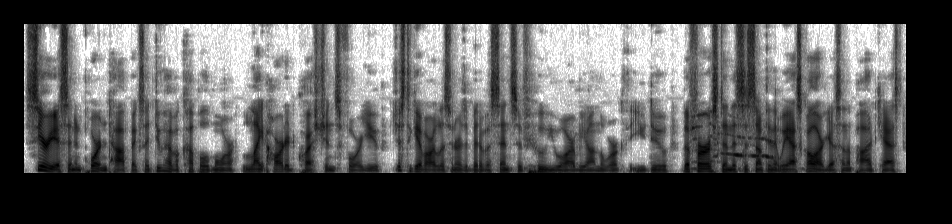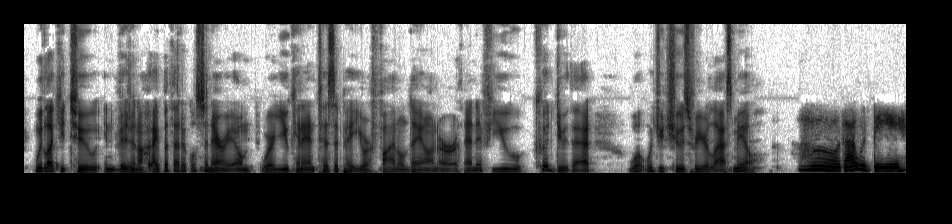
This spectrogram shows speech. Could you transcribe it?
serious and important topics, I do have a couple more lighthearted questions for you, just to give our listeners a bit of a sense of who you are beyond the work that you do. The first, and this is something that we ask all our guests on the podcast, we'd like you to envision a hypothetical scenario where you can anticipate your final day on Earth. And if you could do that, what would you choose for your last meal? Oh, that would be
